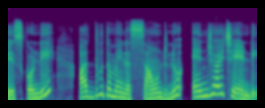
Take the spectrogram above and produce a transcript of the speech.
చేసుకోండి అద్భుతమైన సౌండ్ను ఎంజాయ్ చేయండి.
